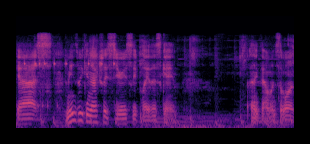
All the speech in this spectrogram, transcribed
Yes! It means we can actually seriously play this game. I think that one's the one.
